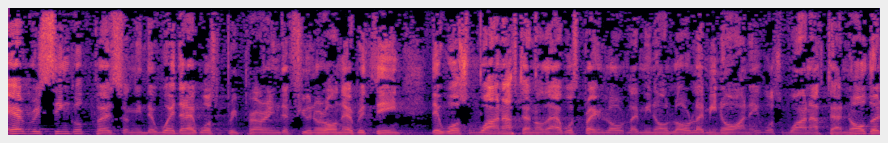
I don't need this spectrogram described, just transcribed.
every single person in the way that I was preparing the funeral and everything, there was one after another. I was praying, Lord, let me know, Lord, let me know. And it was one after another.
